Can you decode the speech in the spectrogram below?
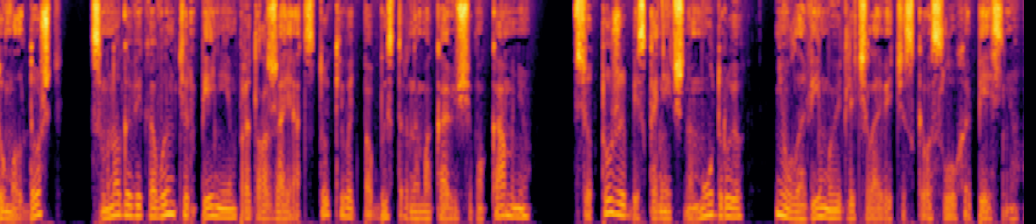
Думал дождь, с многовековым терпением продолжая отстукивать по быстро намокающему камню всю ту же бесконечно мудрую неуловимую для человеческого слуха песню.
